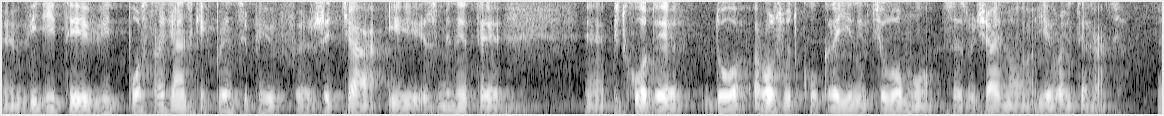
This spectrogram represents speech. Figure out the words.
відійти від пострадянських принципів життя і змінити підходи до розвитку країни в цілому, це звичайно євроінтеграція. Е,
